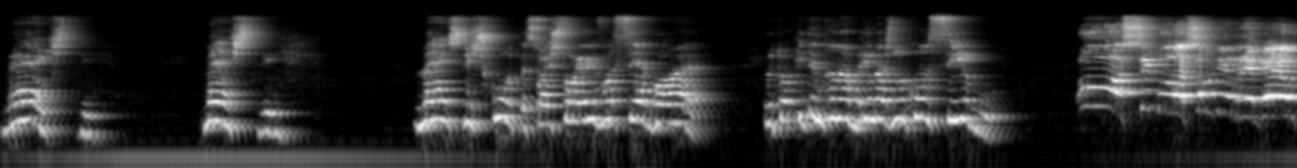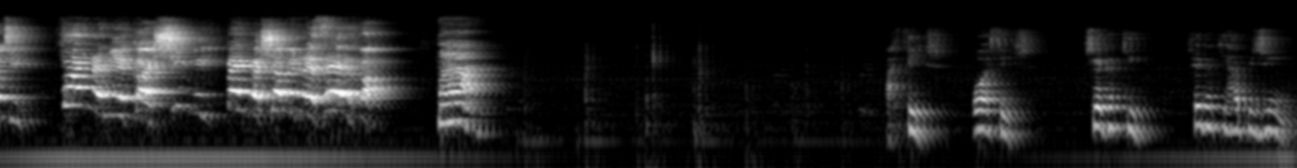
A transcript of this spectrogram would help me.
Mestre, mestre, mestre, escuta, só estou eu e você agora. Eu tô aqui tentando abrir, mas não consigo. Ô, oh, simulação de rebelde! Vai na minha caixinha chave reserva! Tá. Assis, ô Assis, chega aqui, chega aqui rapidinho.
